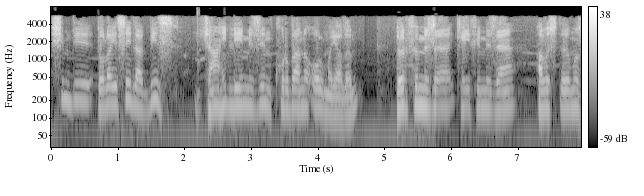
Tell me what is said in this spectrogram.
Şimdi dolayısıyla biz cahilliğimizin kurbanı olmayalım. Örfümüze, keyfimize, alıştığımız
